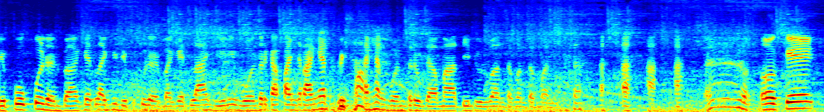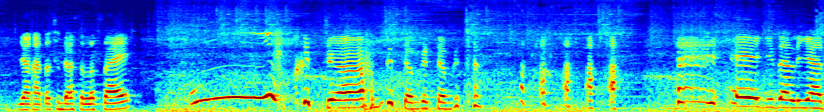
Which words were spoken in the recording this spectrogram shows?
Dipukul dan bangkit lagi, dipukul dan bangkit lagi. Ini Wonder kapan nyerangnya? Tapi sayang Wonder udah mati duluan teman-teman. Oke, yang kata sudah selesai. Uh, kejam, kejam, kejam, kejam. eh kita lihat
